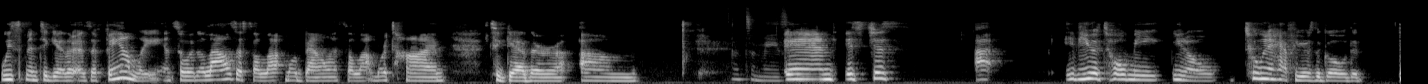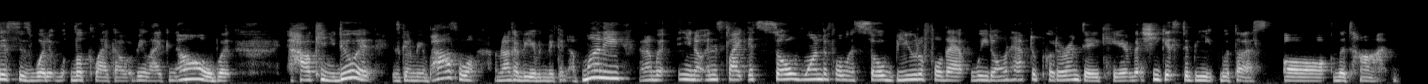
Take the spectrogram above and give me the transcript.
we spend together as a family. And so it allows us a lot more balance, a lot more time together. Um, That's amazing. And it's just, I, if you had told me, you know, two and a half years ago that this is what it would look like, I would be like, no, but how can you do it? It's going to be impossible. I'm not going to be able to make enough money. And I'm, you know, and it's like, it's so wonderful and so beautiful that we don't have to put her in daycare, that she gets to be with us all the time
